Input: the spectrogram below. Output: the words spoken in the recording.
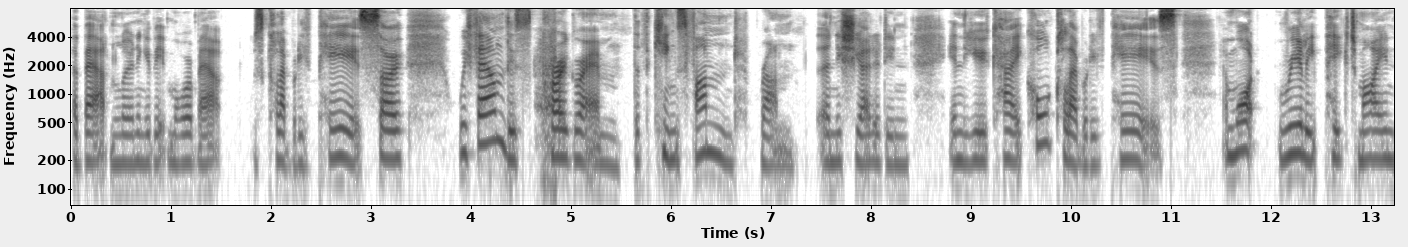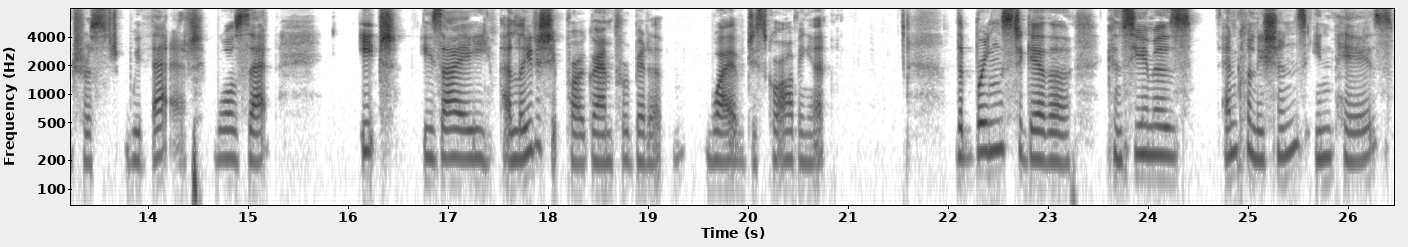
about and learning a bit more about was collaborative pairs. So we found this program that the King's Fund run initiated in in the UK called collaborative pairs and what really piqued my interest with that was that it is a, a leadership program, for a better way of describing it, that brings together consumers and clinicians in pairs,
